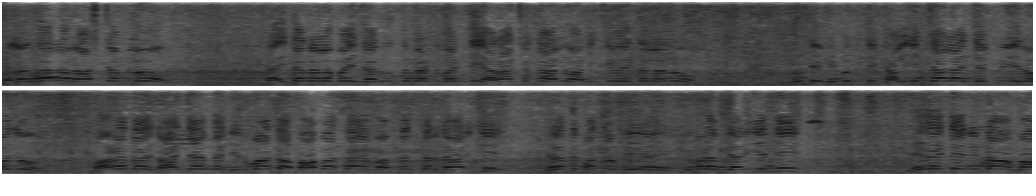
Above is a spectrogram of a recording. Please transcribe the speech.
తెలంగాణ రాష్ట్రంలో రైతన్నలపై జరుగుతున్నటువంటి అరాచకాలు అణిచివేతలను నుండి విముక్తి కలిగించాలని చెప్పి ఈరోజు భారత రాజ్యాంగ నిర్మాత బాబాసాహెబ్ అంబేద్కర్ గారికి వినతి పత్రం ఇవ్వడం జరిగింది. ఏదైతే నిన్న మా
